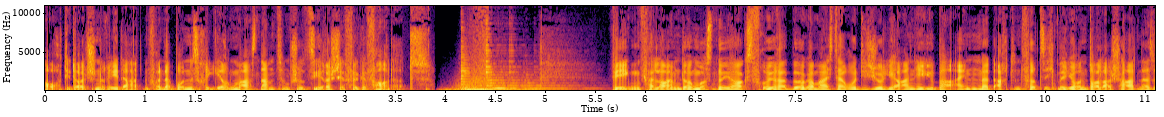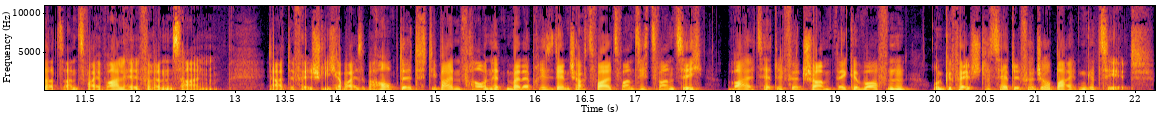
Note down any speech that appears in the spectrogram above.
Auch die deutschen Reeder hatten von der Bundesregierung Maßnahmen zum Schutz ihrer Schiffe gefordert. Wegen Verleumdung muss New Yorks früherer Bürgermeister Rudy Giuliani über 148 Millionen Dollar Schadenersatz an zwei Wahlhelferinnen zahlen. Er hatte fälschlicherweise behauptet, die beiden Frauen hätten bei der Präsidentschaftswahl 2020 Wahlzettel für Trump weggeworfen und gefälschte Zettel für Joe Biden gezählt.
